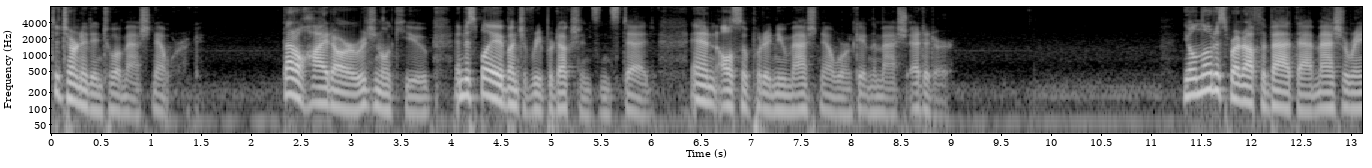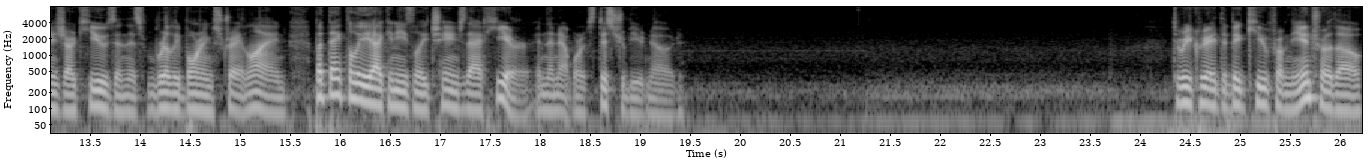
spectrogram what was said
to turn it into a MASH network. That'll hide our original cube and display a bunch of reproductions instead, and also put a new MASH network in the MASH editor. You'll notice right off the bat that Mash arranged our cubes in this really boring straight line, but thankfully I can easily change that here in the network's distribute node. To recreate the big cube from the intro though,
